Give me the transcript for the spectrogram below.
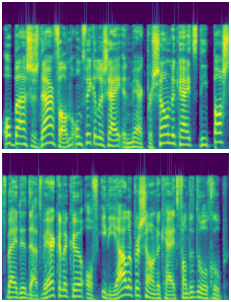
Op basis daarvan ontwikkelen zij een merkpersoonlijkheid die past bij de daadwerkelijke of ideale persoonlijkheid van de doelgroep.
